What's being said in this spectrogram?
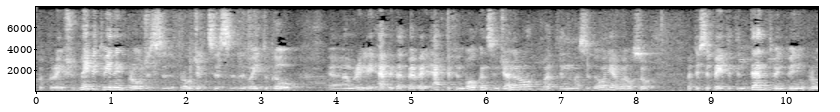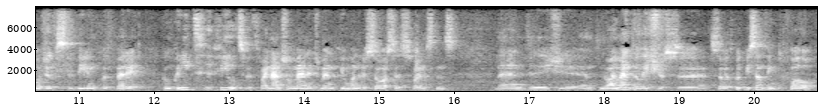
cooperation. Maybe twinning projects, uh, projects is the way to go. Uh, I'm really happy that we're very active in Balkans in general, but in Macedonia we also participated in 10 twin twinning projects dealing with very concrete fields with financial management, human resources, for instance, and, issue, and environmental issues. Uh, so it could be something to follow.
